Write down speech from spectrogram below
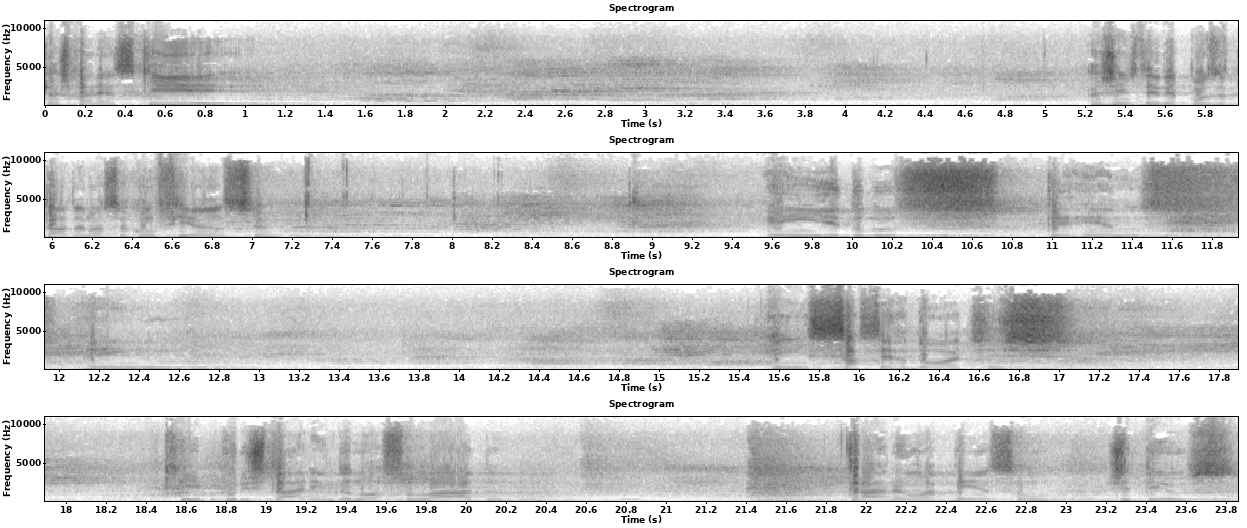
Mas parece que a gente tem depositado a nossa confiança em ídolos terrenos, em, em sacerdotes que, por estarem do nosso lado, trarão a bênção de Deus.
